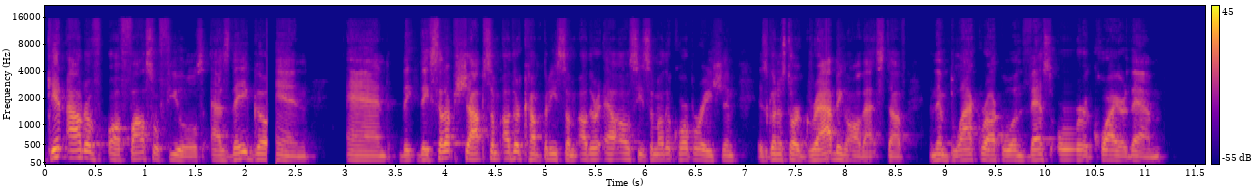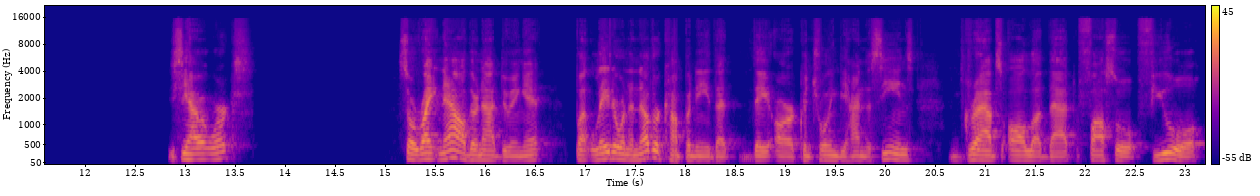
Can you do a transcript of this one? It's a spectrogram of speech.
get out of uh, fossil fuels as they go in and they, they set up shop. Some other company, some other LLC, some other corporation is going to start grabbing all that stuff, and then BlackRock will invest or acquire them. You see how it works? So right now they're not doing it, but later when another company that they are controlling behind the scenes grabs all of that fossil fuel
